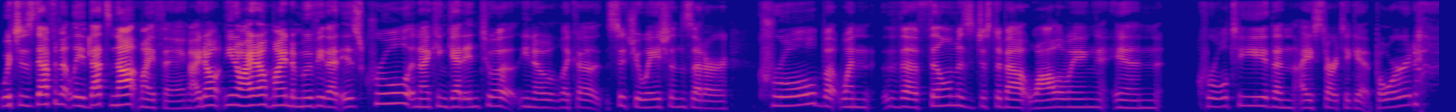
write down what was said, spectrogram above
Which is definitely that's not my thing. I don't you know I don't mind a movie that is cruel and I can get into a you know like a situations that are cruel. But when the film is just about wallowing in cruelty, then I start to get bored.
